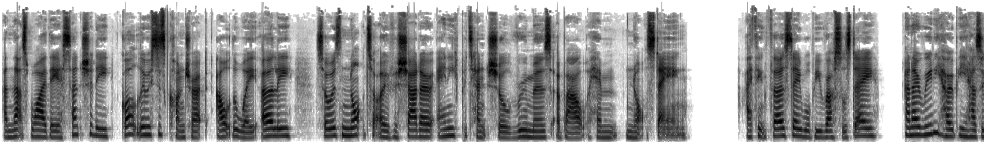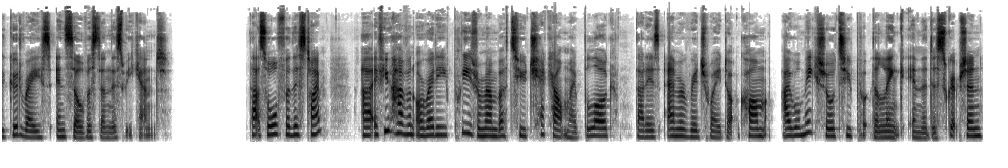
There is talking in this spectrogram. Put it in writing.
And that's why they essentially got Lewis's contract out the way early so as not to overshadow any potential rumours about him not staying. I think Thursday will be Russell's day, and I really hope he has a good race in Silverstone this weekend. That's all for this time. Uh, if you haven't already, please remember to check out my blog. That is emmaridgway.com. I will make sure to put the link in the description.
